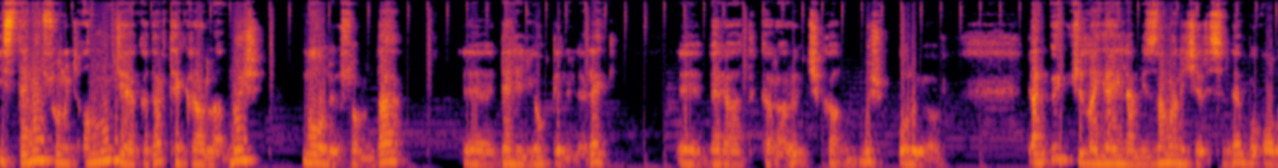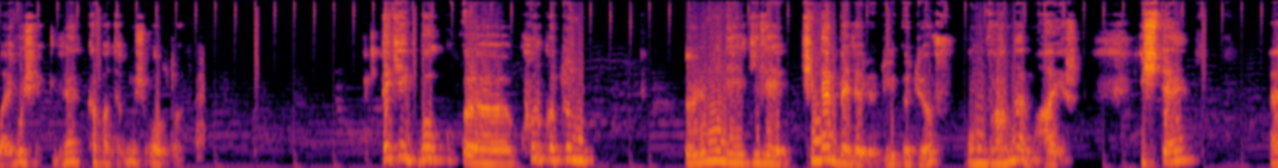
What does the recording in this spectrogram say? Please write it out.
istenen sonuç alınıncaya kadar tekrarlanmış ne oluyor sonunda? E, delil yok denilerek e, beraat kararı çıkarılmış oluyor. Yani 3 yıla yayılan bir zaman içerisinde bu olay bu şekilde kapatılmış oldu. Peki bu e, Kurkut'un ölümüyle ilgili kimler bedel ödüyor? Onu vuranlar mı? Hayır. İşte e,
